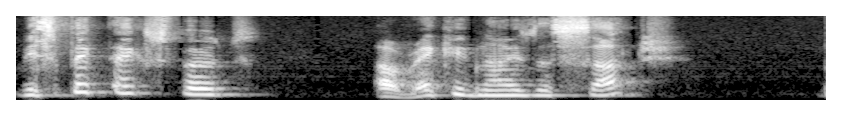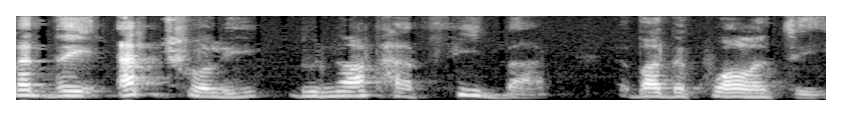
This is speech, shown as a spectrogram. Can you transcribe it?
respect experts are recognized as such, but they actually do not have feedback about the quality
